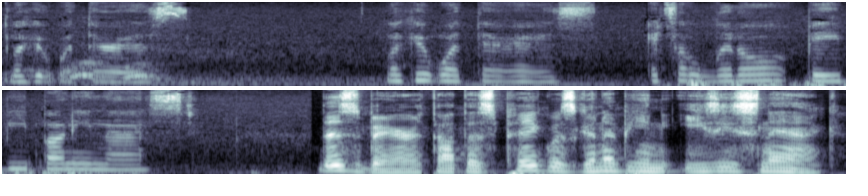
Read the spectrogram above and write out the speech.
look at what there is. Look at what there is. It's a little baby bunny nest. This bear thought this pig was gonna be an easy snack.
